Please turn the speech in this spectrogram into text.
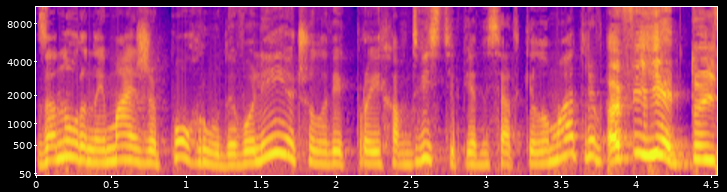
Занурений майже по груди в олію. Чоловік проїхав 250 кілометрів. Офігеть, тобто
